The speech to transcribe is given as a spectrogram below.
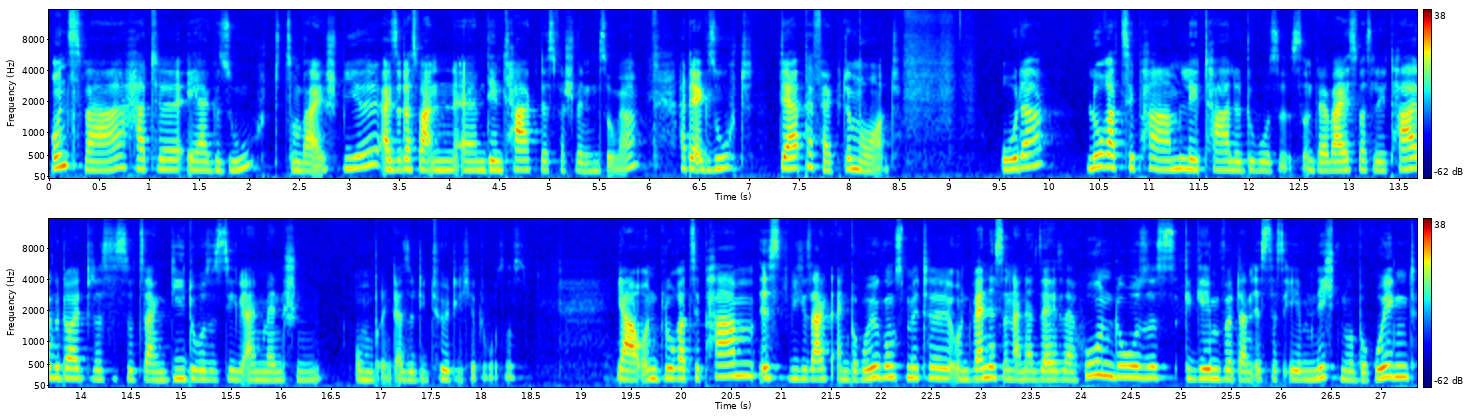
Und zwar hatte er gesucht, zum Beispiel, also das war an ähm, dem Tag des Verschwindens sogar, hatte er gesucht, der perfekte Mord. Oder Lorazepam letale Dosis. Und wer weiß, was letal bedeutet, das ist sozusagen die Dosis, die einen Menschen umbringt, also die tödliche Dosis. Ja, und Lorazepam ist, wie gesagt, ein Beruhigungsmittel und wenn es in einer sehr, sehr hohen Dosis gegeben wird, dann ist das eben nicht nur beruhigend,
